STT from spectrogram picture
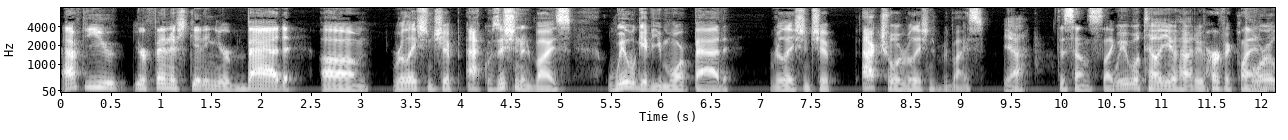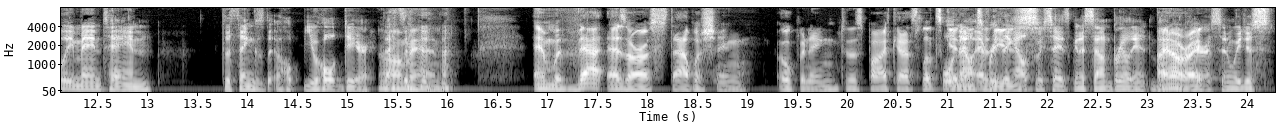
after you you're finished getting your bad um, relationship acquisition advice, we will give you more bad relationship actual relationship advice. yeah. This sounds like we will tell you how to perfect plan. poorly maintain the things that ho- you hold dear. Oh man. and with that as our establishing opening to this podcast, let's well, get now into everything these- else we say is going to sound brilliant. By I know, right? comparison, we just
